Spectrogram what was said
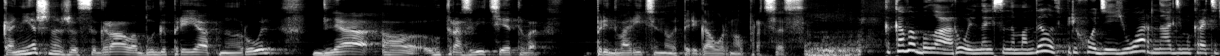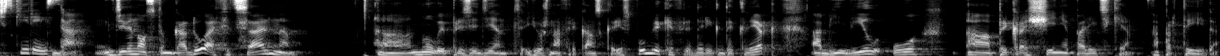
конечно же, сыграло благоприятную роль для э, вот, развития этого предварительного переговорного процесса. Какова была роль Нельсона Манделы в переходе ЮАР на демократические рельсы? Да, в 90-м году официально новый президент Южноафриканской республики Фредерик де Клерк объявил о а, прекращении политики апартеида.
